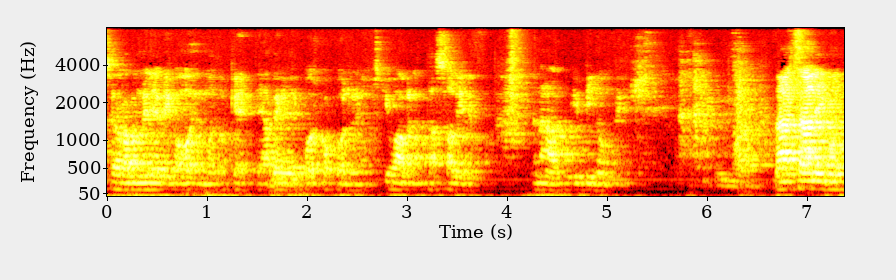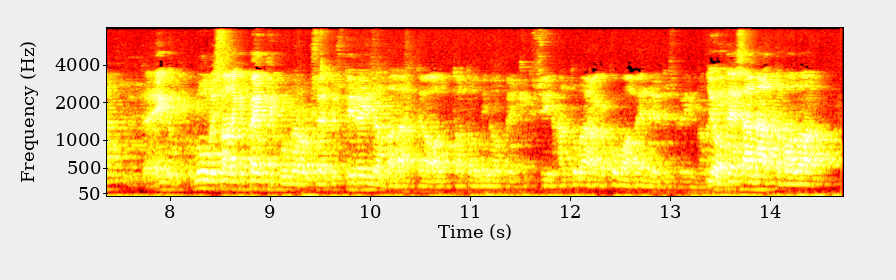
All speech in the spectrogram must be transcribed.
seuraavan neljän viikon ohjelman, että okei, tehdään penkki Niin. pois kokonaan, niin olisi kiva mennä taas salille. Tänään on kuitenkin vinon penkki. Sä niinku, luulisi ainakin penkkipunnerukseen, että just rinnalta lähtee auttaa tuo vinopenkki, kun siinähän tulee aika kova venytys rinnalla. Joo. Miten sä näet tavallaan,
